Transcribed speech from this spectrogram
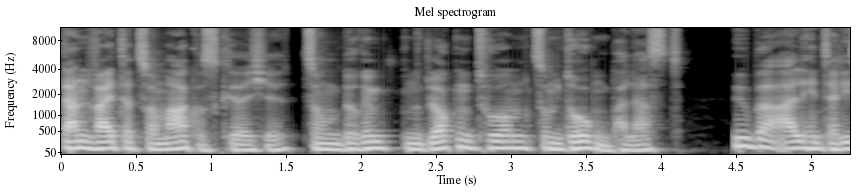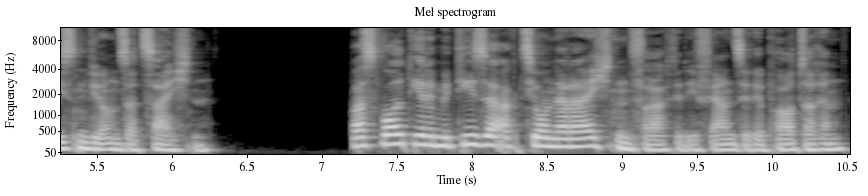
Dann weiter zur Markuskirche, zum berühmten Glockenturm, zum Dogenpalast. Überall hinterließen wir unser Zeichen. Was wollt ihr mit dieser Aktion erreichen? fragte die Fernsehreporterin.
